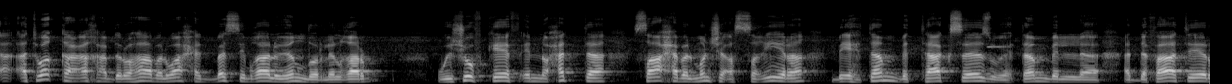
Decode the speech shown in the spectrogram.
أتوقع أخ عبد الوهاب الواحد بس يبغى له ينظر للغرب ويشوف كيف إنه حتى صاحب المنشأة الصغيرة بيهتم بالتاكسز ويهتم بالدفاتر.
